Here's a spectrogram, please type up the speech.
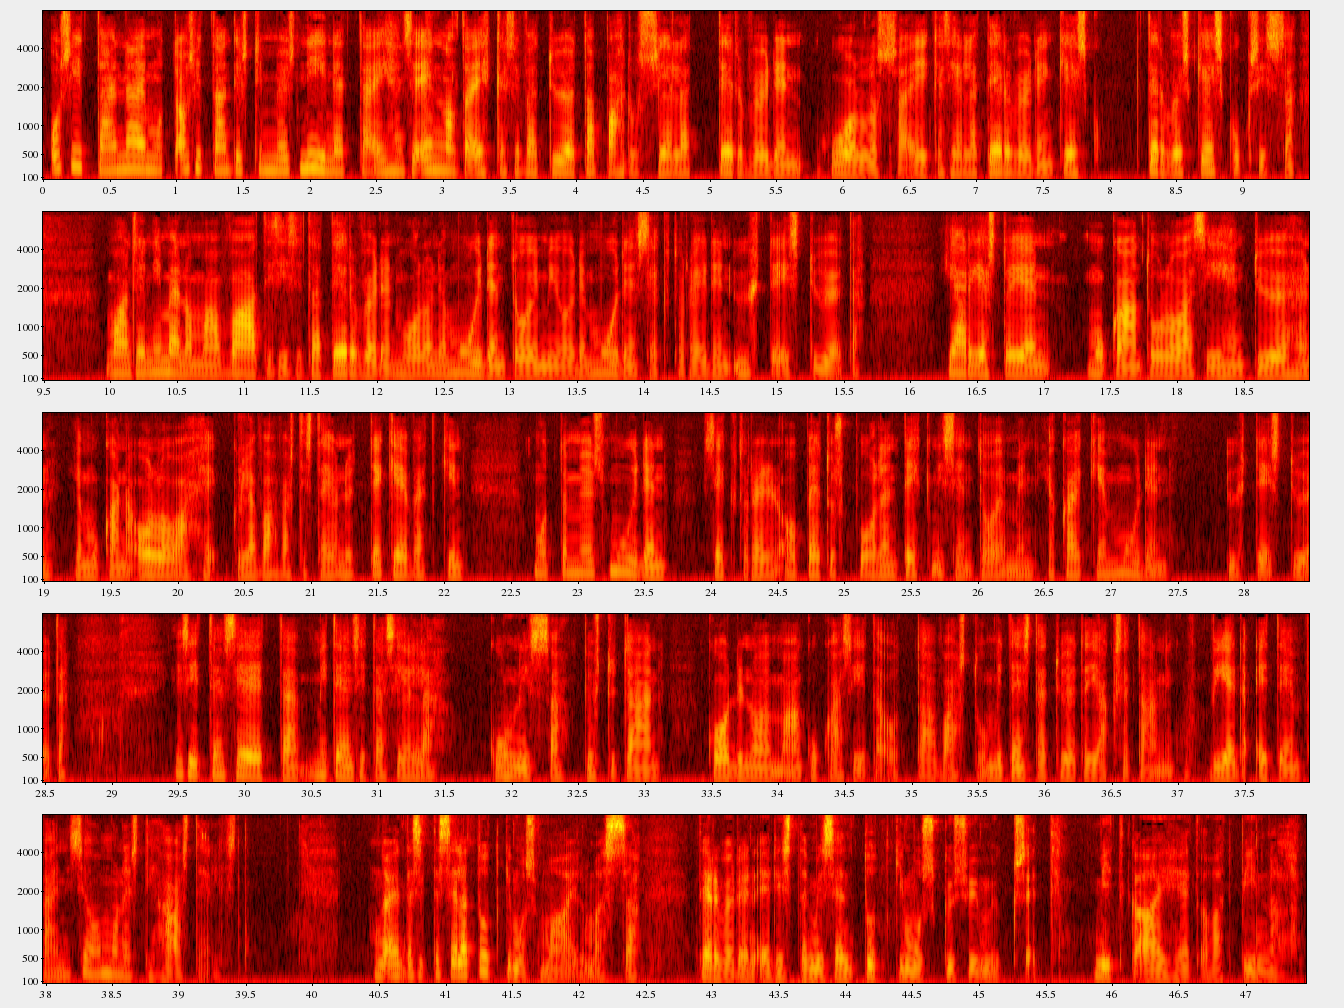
osittain näin, mutta osittain tietysti myös niin, että eihän se ennaltaehkäisevä työ tapahdu siellä terveydenhuollossa eikä siellä terveyden kesku- terveyskeskuksissa, vaan se nimenomaan vaatisi sitä terveydenhuollon ja muiden toimijoiden, muiden sektoreiden yhteistyötä. Järjestöjen mukaan tuloa siihen työhön ja mukana oloa he kyllä vahvasti sitä jo nyt tekevätkin, mutta myös muiden sektoreiden opetuspuolen, teknisen toimen ja kaikkien muiden yhteistyötä. Ja sitten se, että miten sitä siellä kunnissa pystytään koordinoimaan, kuka siitä ottaa vastuun, miten sitä työtä jaksetaan niin kuin viedä eteenpäin, niin se on monesti haasteellista. No entä sitten siellä tutkimusmaailmassa terveyden edistämisen tutkimuskysymykset? Mitkä aiheet ovat pinnalla?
